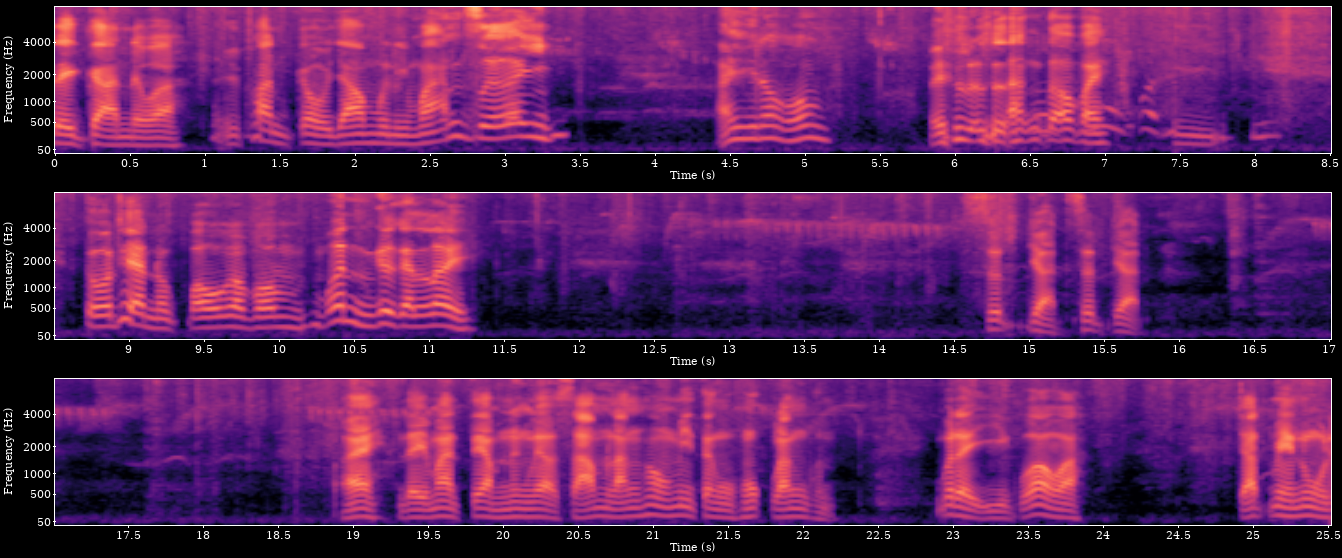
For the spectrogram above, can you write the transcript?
ได้การเดี๋ยวว่าไอ้พันเก่ายามมือนี่มันเสยไอ้พี่น้องผม ไปลุ้นหลังต่อไปอืมตัวเทียนนกเป่ากับผมมึนคือกันเลย สุดยอดสุดยอดไปได้มาแต้มหนึ่งแล้วสามหลังเฮามีตั้งหกหลังผลเมื่อใดอีกว่าวะจัดเมนูเ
